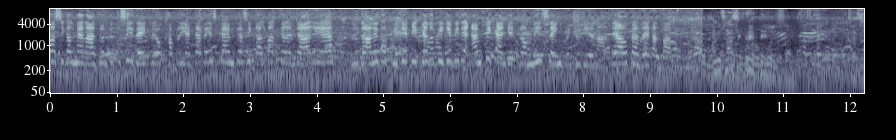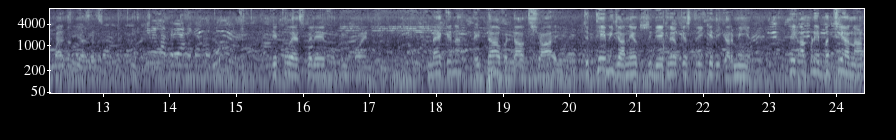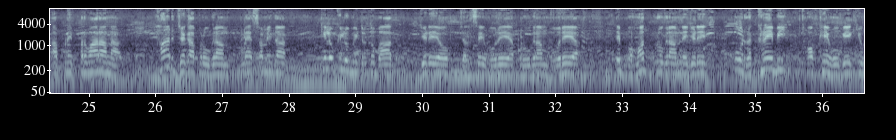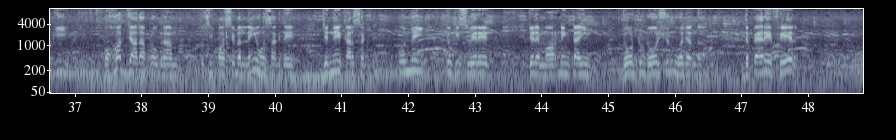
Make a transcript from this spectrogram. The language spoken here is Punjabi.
ਸਤਿ ਸ਼੍ਰੀ ਅਕਾਲ ਮੈਂ ਰਾਜਵੰਤ ਤੇ ਤੁਸੀਂ ਦੇਖ ਰਹੇ ਹੋ ਖਬਰੀ ਅੱਡਾ ਤੇ ਇਸ ਟਾਈਮ ਤੇ ਅਸੀਂ ਗੱਲਬਾਤ ਕਰਨ ਜਾ ਰਹੇ ਹਾਂ ਲੁਧਿਆਣੇ ਤੋਂ ਬੀਜੇਪੀ ਕਹਿੰਦੇ ਬੀਜੇਪੀ ਦੇ ਐਮਪੀ ਕੈਂਡੀਡੇਟ ਰਮਨੀਤ ਸਿੰਘ ਪਿੱਛੂ ਜੀ ਦੇ ਨਾਲ ਤੇ ਆਓ ਕਰਦੇ ਹਾਂ ਗੱਲਬਾਤ। ਅਨੁਸ਼ਾਸਿਤ ਰਹਤੇ ਕਿਵੇਂ ਲੱਗ ਰਿਹਾ ਹੈਗਾ ਤੁਹਾਨੂੰ? ਦੇਖੋ ਇਸ ਵੇਲੇ ਫੋਕਲ ਪੁਆਇੰਟ ਮੈਂ ਕਹਿੰਦਾ ਐਡਾ ਵੱਡਾ ਉਤਸ਼ਾਹ ਹੈ। ਜਿੱਥੇ ਵੀ ਜਾਂਦੇ ਹੋ ਤੁਸੀਂ ਦੇਖ ਰਹੇ ਹੋ ਕਿਸ ਤਰੀਕੇ ਦੀ ਗਰਮੀ ਹੈ। ਤੇ ਆਪਣੇ ਬੱਚਿਆਂ ਨਾਲ ਆਪਣੇ ਪਰਿਵਾਰਾਂ ਨਾਲ ਹਰ ਜਗ੍ਹਾ ਪ੍ਰੋਗਰਾਮ ਮੈਂ ਸਮਝਦਾ ਕਿਲੋ ਕਿਲੋਮੀਟਰ ਤੋਂ ਬਾਅਦ ਜਿਹੜੇ ਉਹ ਜਲਸੇ ਹੋ ਰਹੇ ਆ, ਪ੍ਰੋਗਰਾਮ ਹੋ ਰਹੇ ਆ ਤੇ ਬਹੁਤ ਪ੍ਰੋਗਰਾਮ ਨੇ ਜਿਹੜੇ ਉਹ ਰੱਖਣੇ ਵੀ ਔਖੇ ਹੋ ਗਏ ਕਿਉਂਕਿ ਬਹੁਤ ਜ਼ਿਆਦਾ ਪ੍ਰੋਗਰਾਮ ਤੁਸੀਂ ਪੋਸੀਬਲ ਨਹੀਂ ਹੋ ਸਕਦੇ ਜਿੰਨੇ ਕਰ ਸਕਦੇ। ਉਨੇ ਹੀ ਕਿਉਂਕਿ ਸਵੇਰੇ ਜਿਹੜੇ morning time door to door ਸ਼ੁਰੂ ਹੋ ਜਾਂਦਾ, ਦੁਪਹਿਰੇ ਫੇਰ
